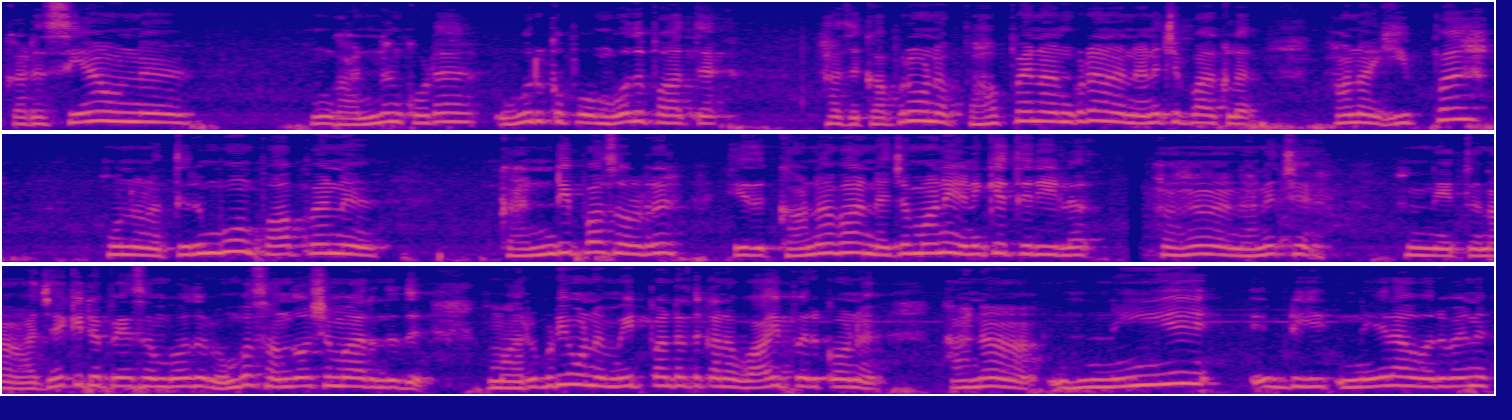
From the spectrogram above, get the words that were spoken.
கடைசியாக உன்னை உங்கள் அண்ணன் கூட ஊருக்கு போகும்போது பார்த்தேன். அதுக்கப்புறம் உன்னை பார்ப்பேனான்னு கூட நான் நினச்சி பார்க்கல. ஆனால் இப்போ உன்னை நான் திரும்பவும் பார்ப்பேன்னு கண்டிப்பாக சொல்கிறேன் இது கனவா நிஜமானே எனக்கே தெரியல. நான் நினச்சேன். நேற்று நான் அஜய் கிட்ட பேசும்போது ரொம்ப சந்தோஷமா இருந்தது. மறுபடியும் உன்னை மீட் பண்ணுறதுக்கான வாய்ப்பு இருக்கும்னு. ஆனால் நீயே இப்படி நேராக வருவேன்னு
